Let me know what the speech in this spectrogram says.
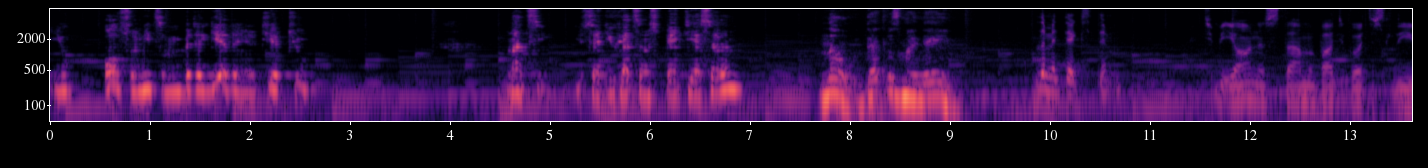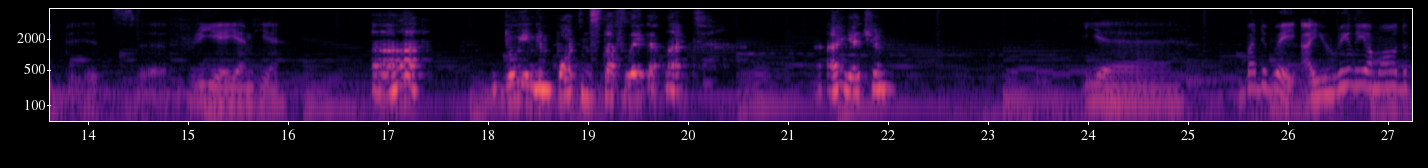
You also need some better gear than your tier 2. Nazi, you said you had some spare tier 7? No, that was my name. Let me text him. To be honest, I'm about to go to sleep. It's uh, 3 a.m. here. Ah, doing important stuff late at night. I get you. Yeah. By the way, are you really a mod?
